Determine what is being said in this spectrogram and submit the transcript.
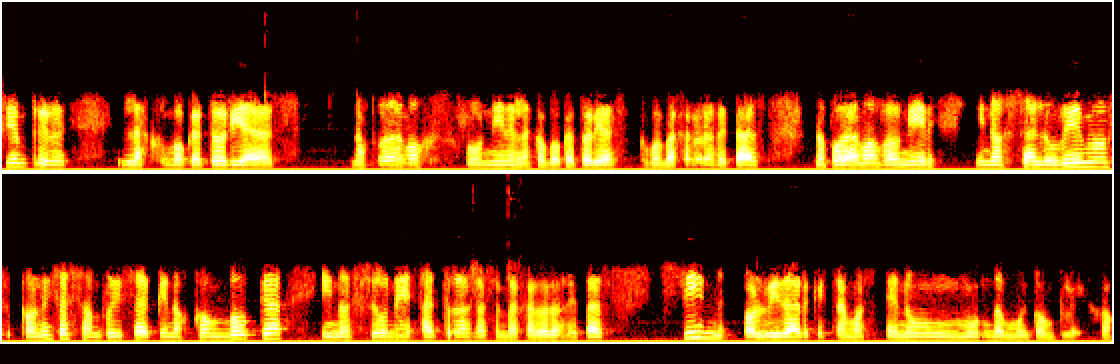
siempre las convocatorias nos podamos reunir en las convocatorias como embajadoras de paz, nos podamos reunir y nos saludemos con esa sonrisa que nos convoca y nos une a todas las embajadoras de paz sin olvidar que estamos en un mundo muy complejo.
